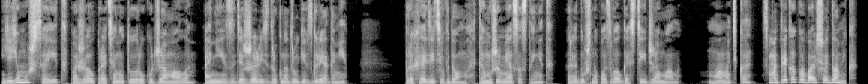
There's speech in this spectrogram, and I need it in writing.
Её муж Саид пожал протянутую руку Джамала, они задержались друг на друге взглядами. «Проходите в дом, там уже мясо стынет», — радушно позвал гостей Джамал. «Мамочка, смотри, какой большой домик»,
